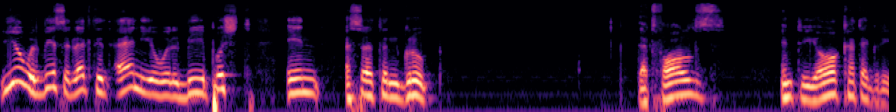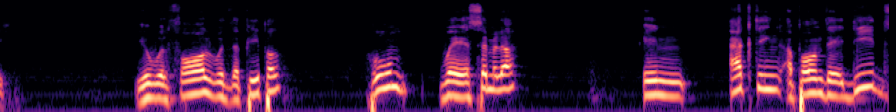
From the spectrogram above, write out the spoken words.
you will be selected and you will be pushed in a certain group that falls into your category. You will fall with the people whom were similar in acting upon their deeds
